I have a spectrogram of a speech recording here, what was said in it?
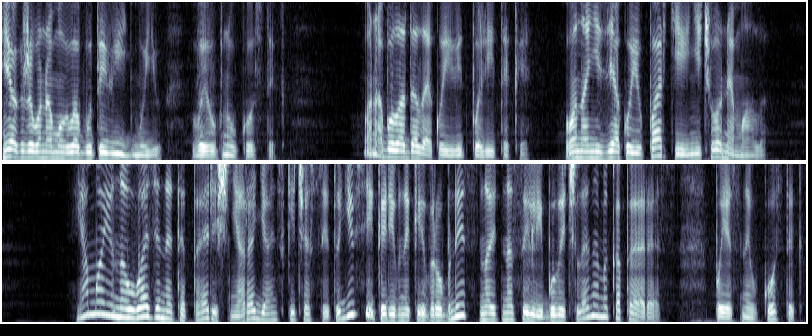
Як же вона могла бути відьмою? вигукнув Костик. Вона була далекою від політики. Вона ні з якою партією нічого не мала. Я маю на увазі не теперішні, а радянські часи. Тоді всі керівники виробництв, навіть на селі, були членами КПРС, пояснив Костик,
